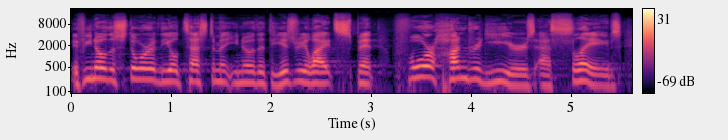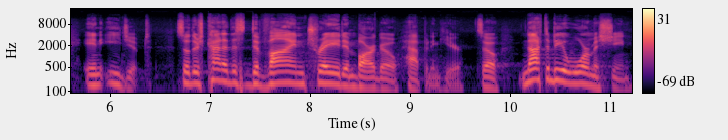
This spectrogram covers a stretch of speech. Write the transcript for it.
If you know the story of the Old Testament, you know that the Israelites spent 400 years as slaves in Egypt. So there's kind of this divine trade embargo happening here. So, not to be a war machine.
